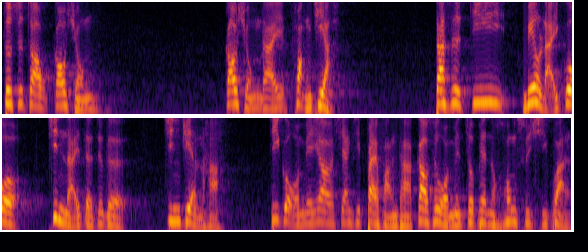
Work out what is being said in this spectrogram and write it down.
都是到高雄。高雄来放假，但是第一没有来过进来的这个军舰哈。第一个我们要先去拜访他，告诉我们这边的风俗习惯，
